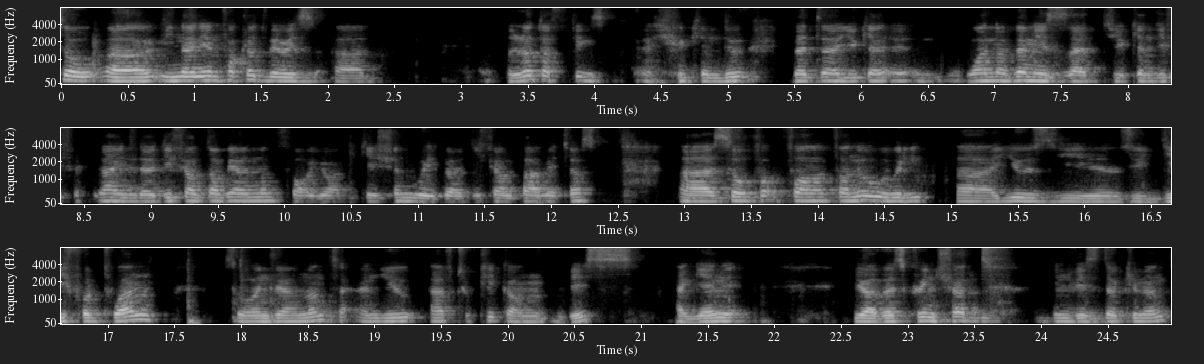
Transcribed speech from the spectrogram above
So uh, in Alien4Cloud, there is uh, a lot of things uh, you can do, but uh, you can. uh, One of them is that you can define the different environment for your application with different parameters. So for, for for now, we will use the the default one, so environment, and you have to click on this again. You have a screenshot in this document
